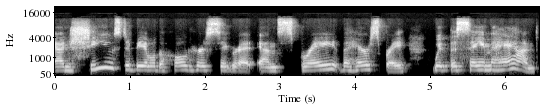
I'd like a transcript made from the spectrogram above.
And she used to be able to hold her cigarette and spray the hairspray with the same hand.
